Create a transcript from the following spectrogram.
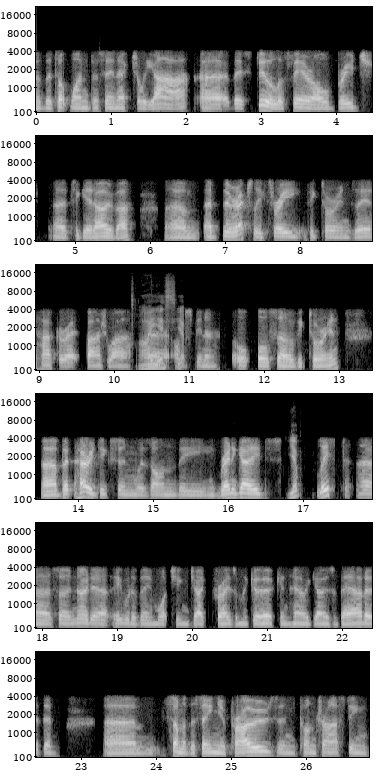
of the top 1% actually are, uh, there's still a fair old bridge uh, to get over. Um, there are actually three Victorians there Harkarat Bajwa, oh, yes, uh, yep. spinner, also a Victorian. Uh, but Harry Dixon was on the Renegades yep. list, uh, so no doubt he would have been watching Jake Fraser McGurk and how he goes about it, and um, some of the senior pros, and contrasting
